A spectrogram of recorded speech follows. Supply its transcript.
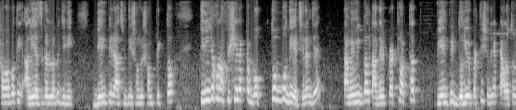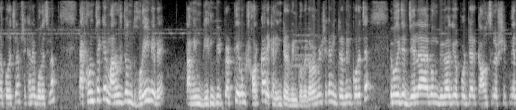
সভাপতি আলী আসগর লবি, যিনি বিএনপির রাজনীতির সঙ্গে সম্পৃক্ত, তিনি যখন অফিসিয়াল একটা বক্তব্য দিয়েছিলেন যে তামিম ইকবাল তাদের প্রার্থী, অর্থাৎ বিএনপির দলীয় প্রার্থী, সেদিন একটা আলোচনা করেছিলাম, সেখানে বলেছিলাম, এখন থেকে মানুষজন ধরেই নেবে তামিম বিএনপির প্রার্থী এবং সরকার এখানে ইন্টারভিন করবে। গভর্নমেন্ট সেখানে ইন্টারভিন করেছে এবং এই যে জেলা এবং বিভাগীয় পর্যায়ের কাউন্সিলরশিপ নিয়ে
